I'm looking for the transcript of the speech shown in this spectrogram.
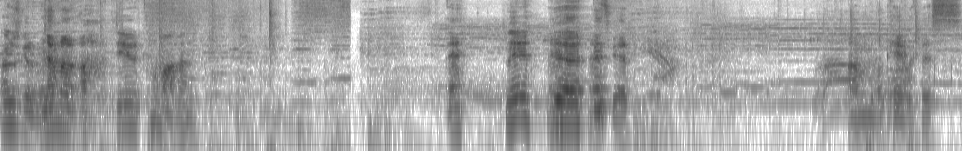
I'm just gonna. No, no, oh, dude, come on. Eh, Yeah. eh, Yeah. that's good. I'm okay with this.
